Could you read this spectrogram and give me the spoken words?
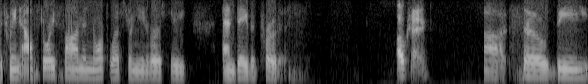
between Alstory Simon, Northwestern University, and David Protess. Okay. Uh, so the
